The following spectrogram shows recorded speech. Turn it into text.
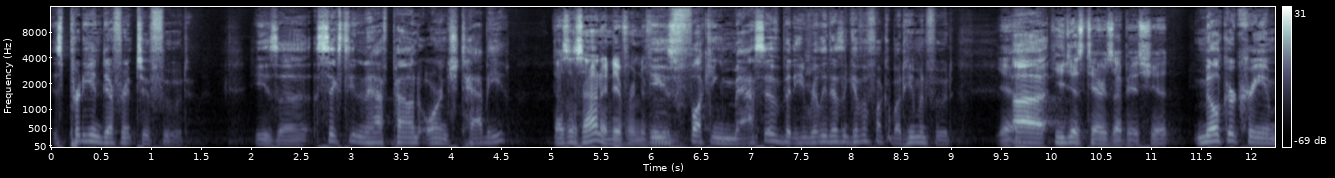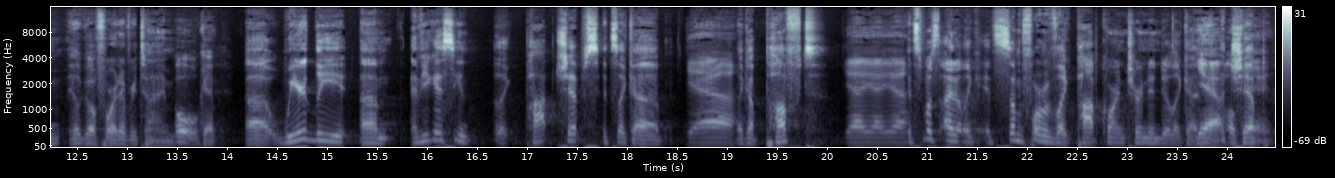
is pretty indifferent to food. He's a 16 and a half pound orange tabby. Doesn't sound indifferent to food. He's fucking massive, but he really doesn't give a fuck about human food. yeah. uh, he just tears up his shit. Milk or cream, he'll go for it every time. Oh, okay. Uh, weirdly, um, have you guys seen like pop chips? It's like a Yeah. like a puffed. Yeah, yeah, yeah. It's supposed to, I don't like it's some form of like popcorn turned into like a, Yeah, a okay, chip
